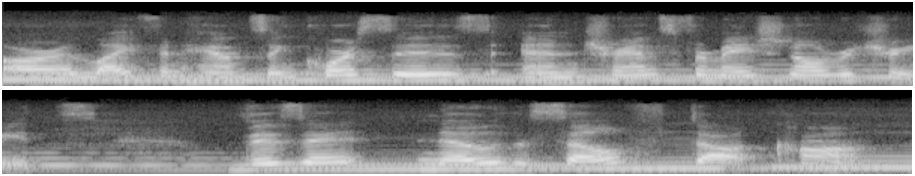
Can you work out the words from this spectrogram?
our life enhancing courses and transformational retreats, visit knowtheself.com.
